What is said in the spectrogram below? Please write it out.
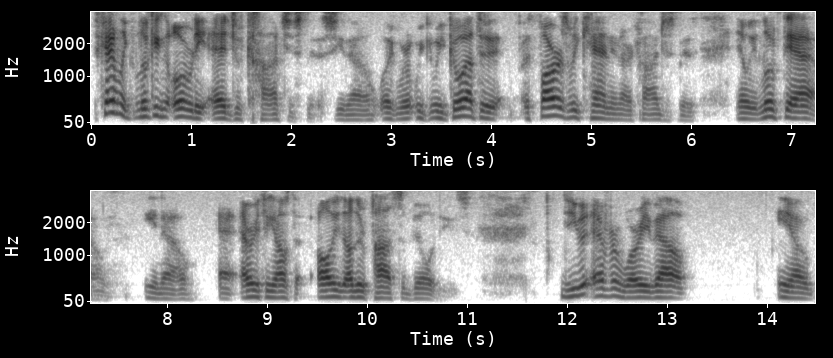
it's kind of like looking over the edge of consciousness, you know, like we we go out to as far as we can in our consciousness, and we look down, you know, at everything else, all these other possibilities. Do you ever worry about, you know,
